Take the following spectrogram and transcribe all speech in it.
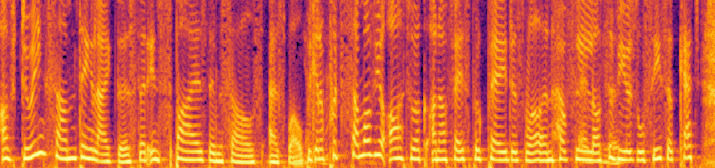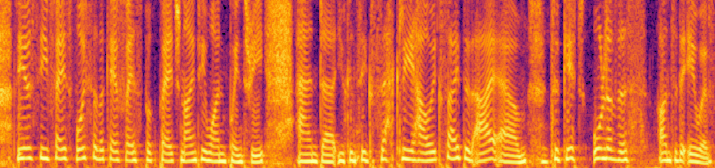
of doing something like this that inspires themselves as well. We're going to put some of your artwork on our Facebook page as well, and hopefully lots of viewers will see. So catch VOC Face Voice of the Cape Facebook page ninety one point three, and uh, you can see exactly how excited I am to get all of this onto the airwaves.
